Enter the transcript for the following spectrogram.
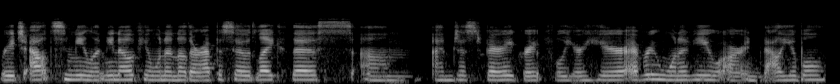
reach out to me. Let me know if you want another episode like this. Um, I'm just very grateful you're here. Every one of you are invaluable.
